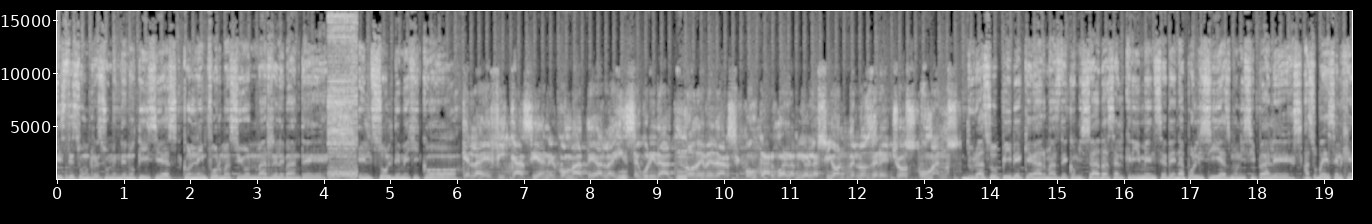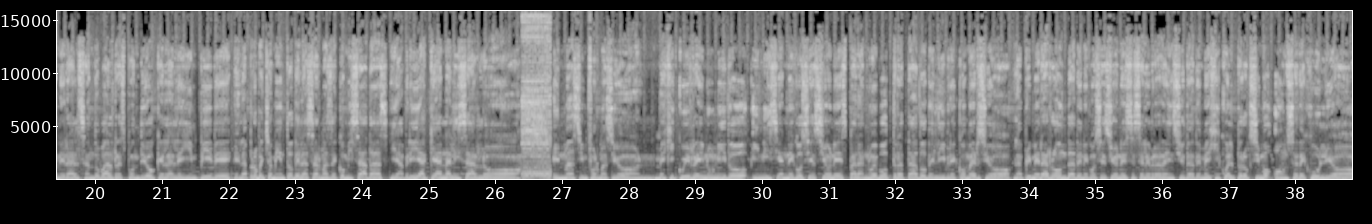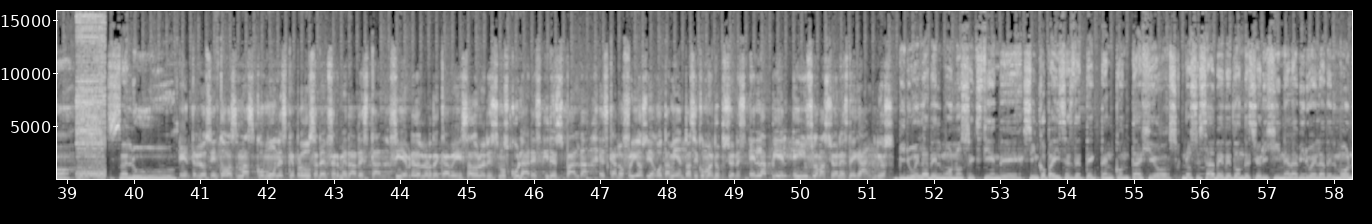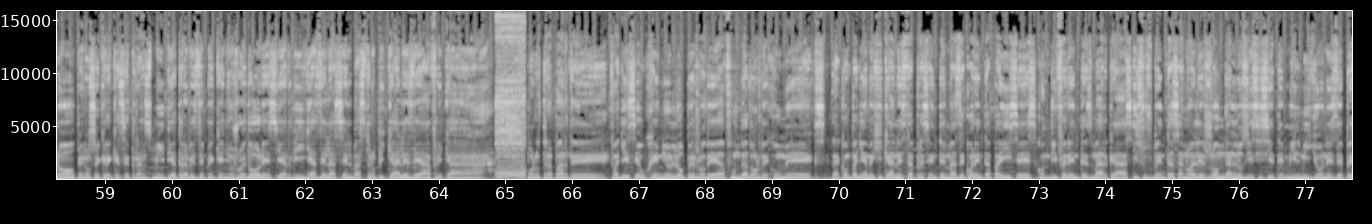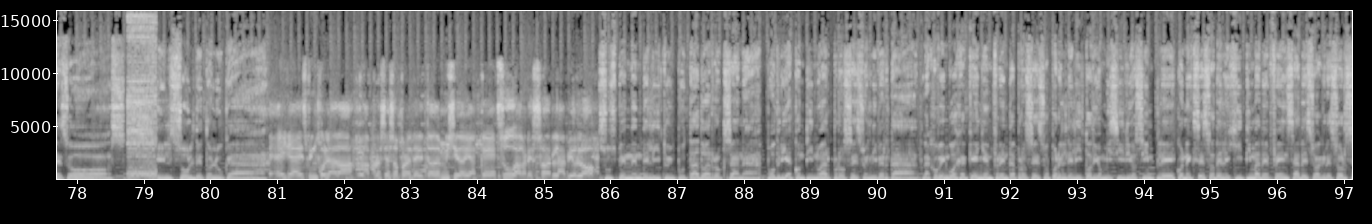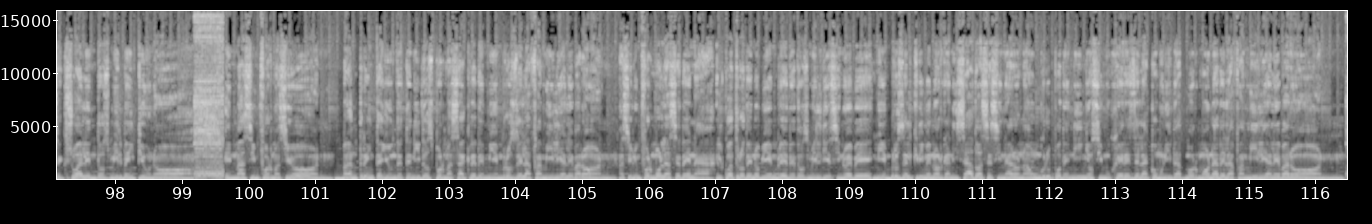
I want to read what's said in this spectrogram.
Este es un resumen de noticias con la información más relevante. El Sol de México. Que la eficacia en el combate a la inseguridad no debe darse con cargo a la violación de los derechos humanos. Durazo pide que armas decomisadas al crimen se den a policías municipales. A su vez, el general Sandoval respondió que la ley impide el aprovechamiento de las armas decomisadas y habría que analizarlo. En más información, México y Reino Unido inician negociaciones para nuevo Tratado de Libre Comercio. La primera ronda de negociaciones se celebrará en Ciudad de México el próximo 11 de julio. Salud. Entre los síntomas más comunes que produce la enfermedad están fiebre, dolor de cabeza, dolores musculares y de espalda, escalofríos y agotamiento, así como erupciones en la piel e inflamaciones de ganglios. Viruela del mono se extiende. Cinco países detectan contagios. No se sabe de dónde se origina la viruela del mono, pero se cree que se transmite a través de pequeños roedores y ardillas de las selvas tropicales de África. Por otra parte, fallece Eugenio López Rodea, fundador de Jumex. La compañía mexicana está presente en más de 40 países con diferentes marcas y sus ventas anuales rondan los 17 mil millones de pesos. El Sol de Toluca. Ella es vinculada a proceso por el delito de homicidio ya que su agresor la violó. Suspenden delito imputado a Roxana. Podría continuar proceso en libertad. La joven oaxaqueña enfrenta proceso por el delito de homicidio simple con exceso de legítima defensa de su agresor sexual en 2021. En más información, van 31 detenidos por masacre de miembros de la familia Levarón. Así lo informó la Sedena. El 4 de noviembre de 2019, miembros del crimen organizado asesinaron a un grupo de niños y mujeres de la comunidad mormona de la familia Levarón.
